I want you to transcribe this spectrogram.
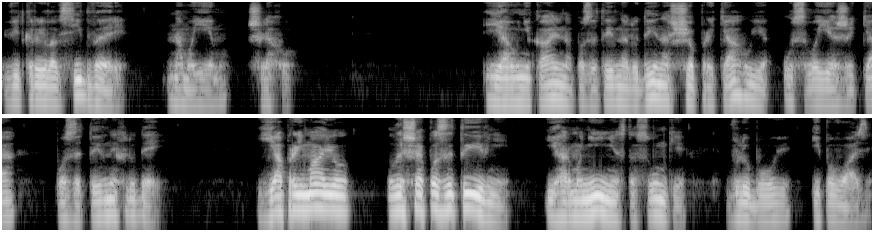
відкрила всі двері на моєму шляху. Я унікальна позитивна людина, що притягує у своє життя позитивних людей. Я приймаю лише позитивні і гармонійні стосунки в любові і повазі.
